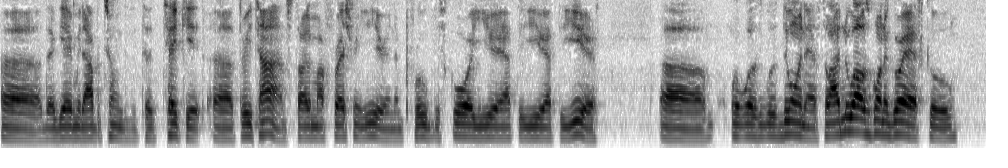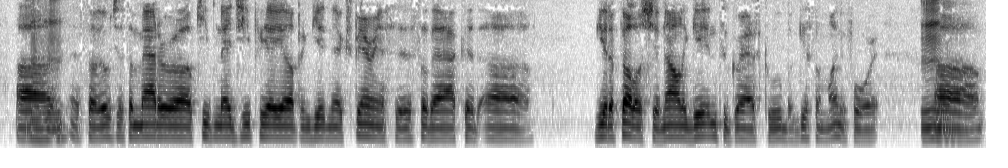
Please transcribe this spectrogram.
uh, that gave me the opportunity to, to take it uh, three times, starting my freshman year and improve the score year after year after year. Uh, was was doing that, so I knew I was going to grad school, uh, mm-hmm. and so it was just a matter of keeping that GPA up and getting the experiences so that I could uh, get a fellowship, not only get into grad school but get some money for it. Mm.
